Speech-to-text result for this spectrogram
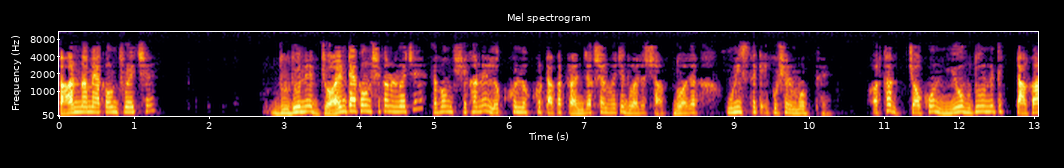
তার নামে অ্যাকাউন্ট রয়েছে, দুজনের জয়েন্ট অ্যাকাউন্ট সেখানে রয়েছে এবং সেখানে লক্ষ লক্ষ টাকা ট্রানজাকশন হয়েছে দু হাজার উনিশ থেকে একুশের মধ্যে। অর্থাৎ যখন নিয়োগ দুর্নীতির টাকা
